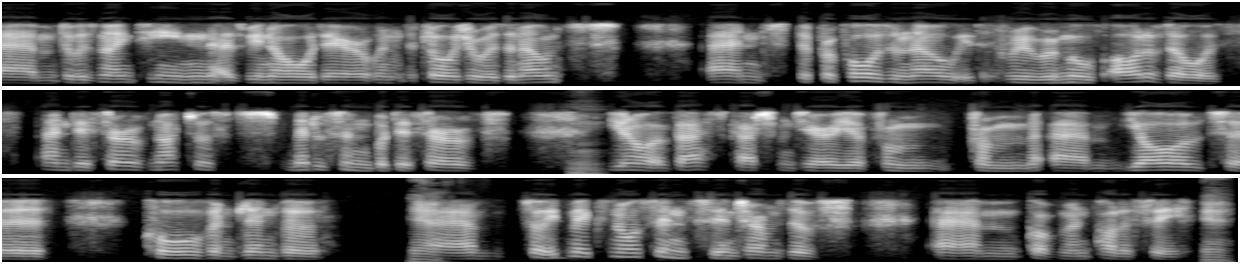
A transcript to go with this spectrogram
um, there was 19, as we know, there when the closure was announced. And the proposal now is that we remove all of those, and they serve not just Midleton, but they serve, Mm. you know, a vast catchment area from from um, Youghal to Cobh and Glenville. Yeah. Um, so it makes no sense in terms of um, government policy. Yeah.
